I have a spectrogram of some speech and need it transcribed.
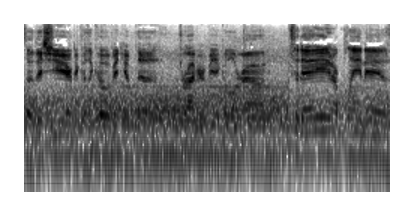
So this year, because of COVID, you have to drive your vehicle around. Today, our plan is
